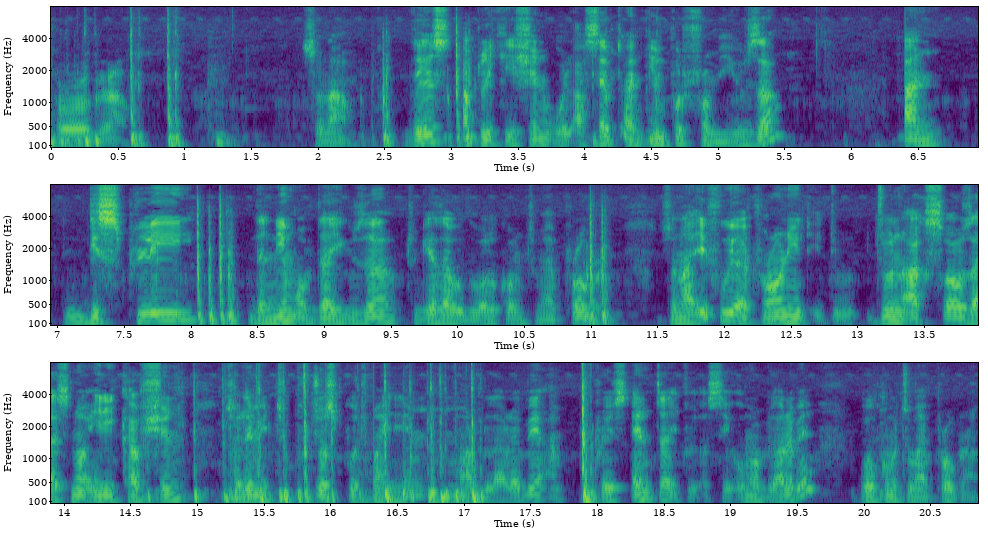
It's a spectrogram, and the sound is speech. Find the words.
program. So now this application will accept an input from user and display the name of the user together with welcome to my program so now if we are running it, it won't ask us there's not any caption. So let me just put my name Omar Balarabi and press enter. It will say Omar Balarabi welcome to my program.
